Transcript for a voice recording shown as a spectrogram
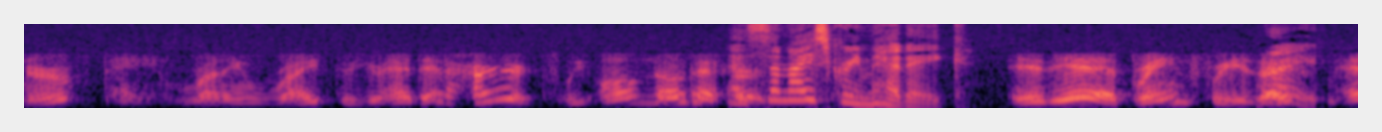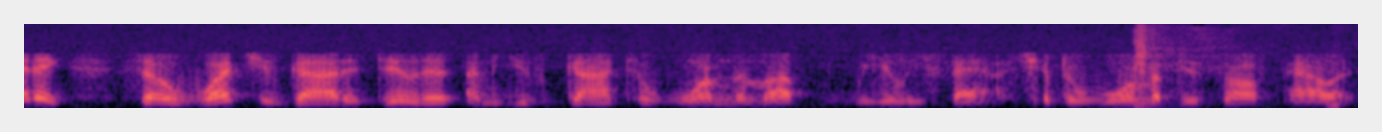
nerve pain running right through your head. That hurts. We all know that hurts. It's an ice cream headache. It is yeah, brain freeze, Right. ice headache. So what you've got to do, I mean, you've got to warm them up really fast. You have to warm up your soft palate.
